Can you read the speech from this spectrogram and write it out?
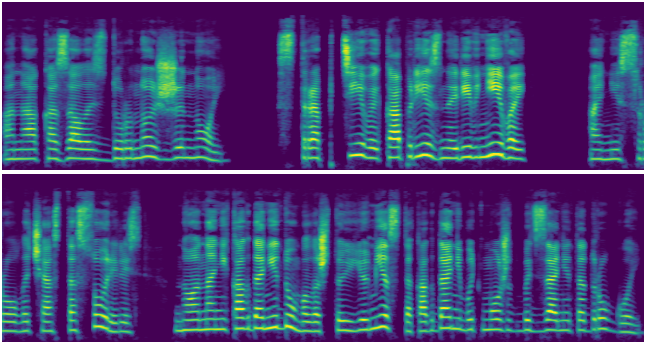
Она оказалась дурной женой, строптивой, капризной, ревнивой. Они с Ролло часто ссорились, но она никогда не думала, что ее место когда-нибудь может быть занято другой.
